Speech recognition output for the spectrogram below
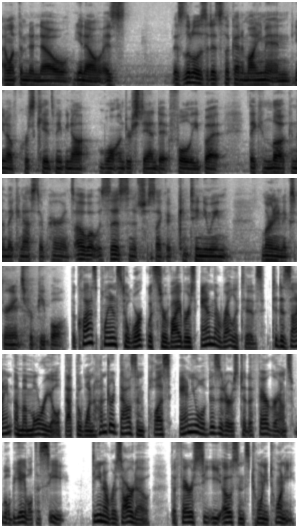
I want them to know, you know, as as little as it is to look at a monument, and you know, of course, kids maybe not won't understand it fully, but they can look and then they can ask their parents, "Oh, what was this?" And it's just like a continuing learning experience for people. The class plans to work with survivors and their relatives to design a memorial that the 100,000 plus annual visitors to the fairgrounds will be able to see. Dina Rosardo, the fair's CEO since 2020,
